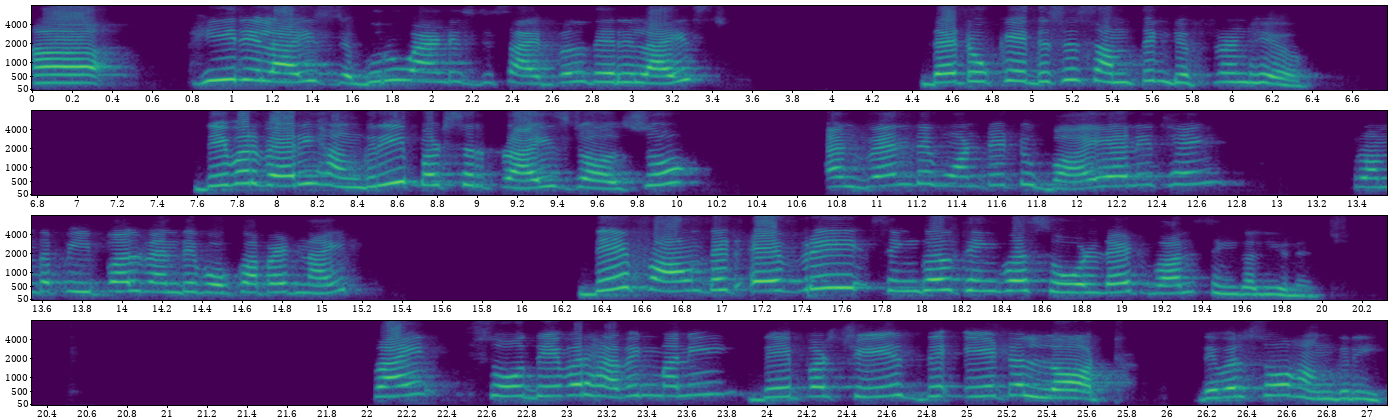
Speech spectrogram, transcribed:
uh, he realized, Guru and his disciple, they realized that, okay, this is something different here. They were very hungry, but surprised also. And when they wanted to buy anything from the people when they woke up at night, they found that every single thing was sold at one single unit. Fine. So they were having money. They purchased. They ate a lot. They were so hungry,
